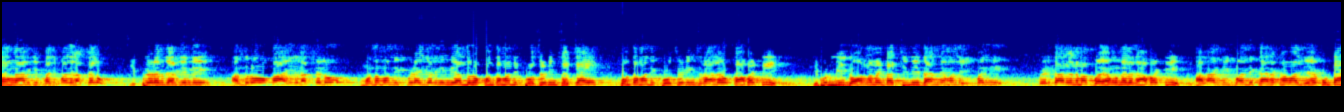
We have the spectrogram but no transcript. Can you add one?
సంఘానికి పది పది లక్షలు ఇప్పించడం జరిగింది. అందులో ఒక ఐదు లక్షలు మొన్న మొన్న ఇప్పించడం జరిగింది. అందులో కొంతమందికి ప్రొసీడింగ్స్ వచ్చాయి కొంతమందికి ప్రొసీడింగ్స్ రాలేవు కాబట్టి ఇప్పుడు మీ గవర్నమెంట్ వచ్చింది దాన్ని ఏమన్నా ఇబ్బంది పెడతారని మాకు భయం ఉన్నది కాబట్టి అలాంటి ఇబ్బంది కార్యక్రమాలు చేయకుండా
